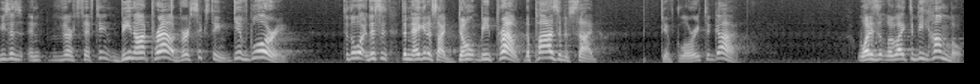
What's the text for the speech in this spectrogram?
He says in verse 15, Be not proud. Verse 16, Give glory to the Lord. This is the negative side. Don't be proud. The positive side, Give glory to God. What does it look like to be humble?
